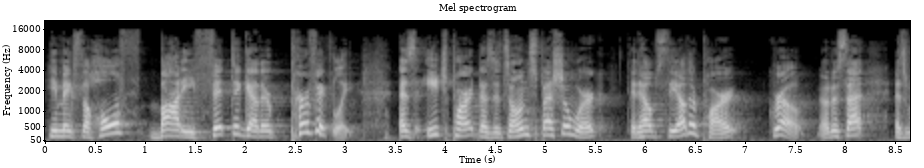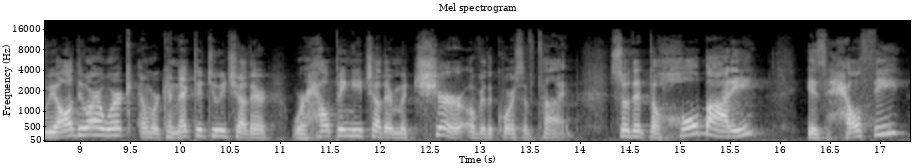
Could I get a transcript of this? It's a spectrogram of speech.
He makes the whole body fit together perfectly as each part does its own special work it helps the other part grow. Notice that? As we all do our work and we're connected to each other, we're helping each other mature over the course of time so that the whole body is healthy,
